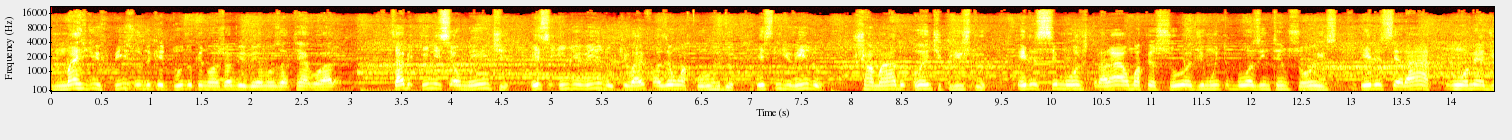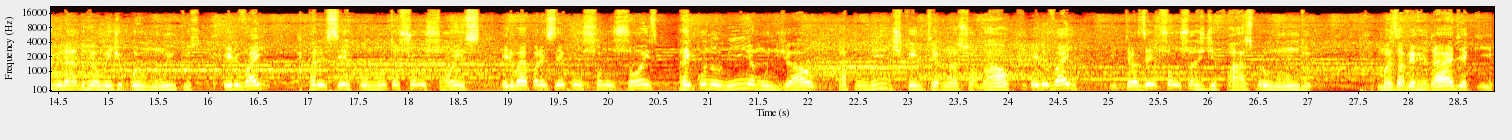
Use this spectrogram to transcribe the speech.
mais difícil do que tudo que nós já vivemos até agora. Sabe, inicialmente, esse indivíduo que vai fazer um acordo, esse indivíduo chamado anticristo, ele se mostrará uma pessoa de muito boas intenções, ele será um homem admirado realmente por muitos, ele vai aparecer com muitas soluções. Ele vai aparecer com soluções para a economia mundial, para a política internacional. Ele vai trazer soluções de paz para o mundo. Mas a verdade é que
